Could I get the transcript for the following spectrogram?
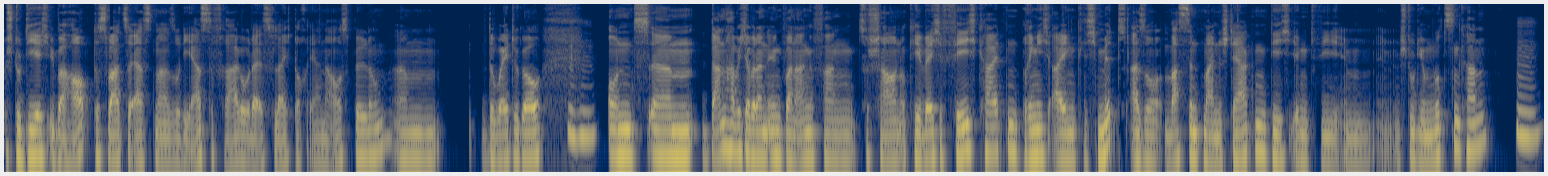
studiere ich überhaupt? Das war zuerst mal so die erste Frage oder ist vielleicht doch eher eine Ausbildung ähm, the way to go. Mhm. Und ähm, dann habe ich aber dann irgendwann angefangen zu schauen, okay, welche Fähigkeiten bringe ich eigentlich mit? Also was sind meine Stärken, die ich irgendwie im, im Studium nutzen kann? Mhm.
